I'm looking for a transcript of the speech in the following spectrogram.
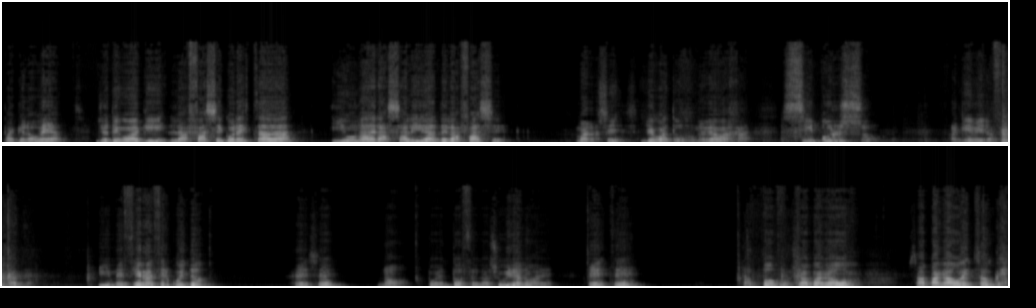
para que lo vea. Yo tengo aquí la fase conectada y una de las salidas de la fase. Bueno, sí, llego a todo, me voy a bajar. Si pulso, aquí mira, fíjate, y me cierra el circuito, ¿ese? No, pues entonces la subida no es. Este, tampoco. ¿Se ha apagado? ¿Se ha apagado esto o qué?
